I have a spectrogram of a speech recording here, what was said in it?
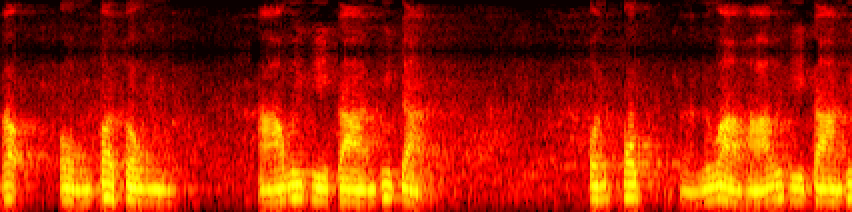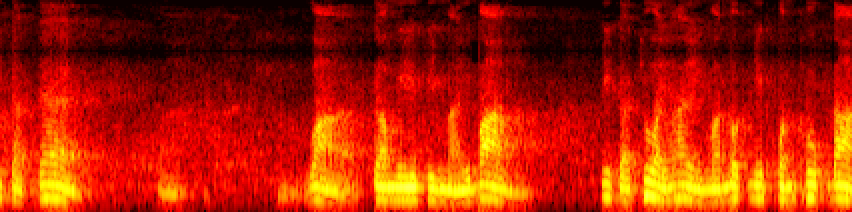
พระองค์ก็ทรงหาวิธีการที่จะค้นพบหรือว่าหาวิธีการที่จะแก้ ว่าจะมีสิ่งไหนบ้าง ที่จะช่วยให้มนุษย์นี้พ้นทุกข์ได้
